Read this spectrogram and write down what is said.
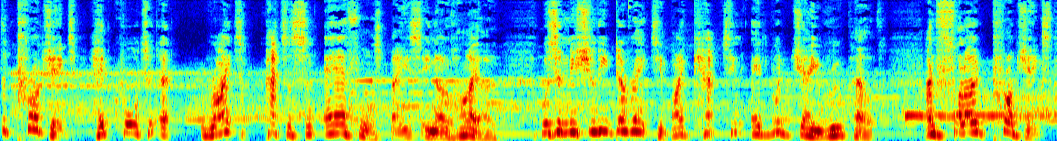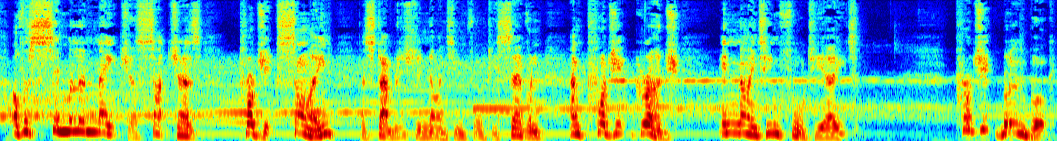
The project, headquartered at Wright Patterson Air Force Base in Ohio, was initially directed by Captain Edward J. Ruppelt and followed projects of a similar nature, such as Project Sign, established in 1947, and Project Grudge in 1948. Project Blue Book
